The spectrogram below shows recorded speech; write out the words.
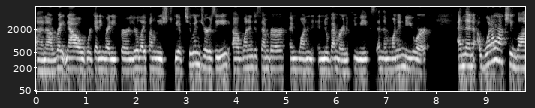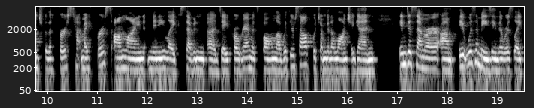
and uh, right now we're getting ready for Your Life Unleashed. We have two in Jersey, uh, one in December and one in November in a few weeks, and then one in New York. And then what I actually launched for the first time, my first online mini like seven uh, day program is Fall in Love with Yourself, which I'm going to launch again in December. Um, it was amazing. There was like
